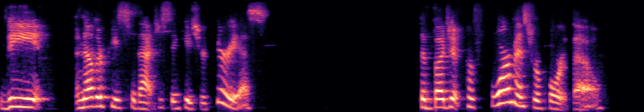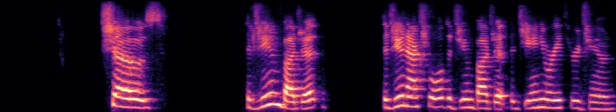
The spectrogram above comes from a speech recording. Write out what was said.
The another piece to that, just in case you're curious, the budget performance report though shows the June budget, the June actual, the June budget, the January through June,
